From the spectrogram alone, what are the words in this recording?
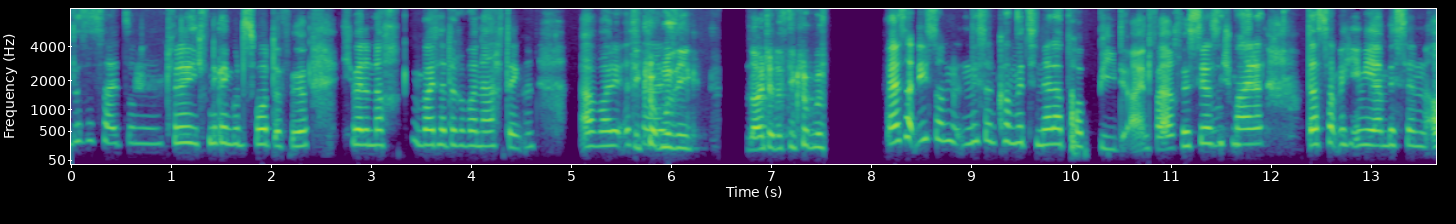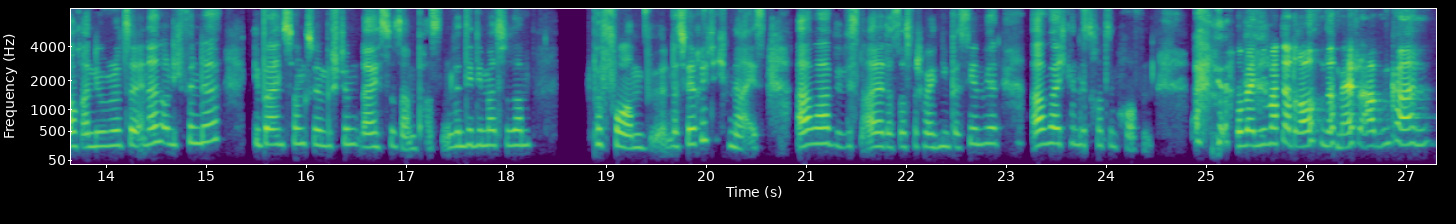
Das ist halt so ein. Ich finde, kein gutes Wort dafür. Ich werde noch weiter darüber nachdenken. Aber der ist. Die halt, Clubmusik. Leute, das ist die Clubmusik. Er ist halt nicht so ein, nicht so ein konventioneller Pop-Beat einfach. Wisst ihr, was ich meine? Das hat mich irgendwie ein bisschen auch an New Rules erinnert und ich finde, die beiden Songs würden bestimmt nice zusammenpassen. Wenn die die mal zusammen performen würden. Das wäre richtig nice. Aber wir wissen alle, dass das wahrscheinlich nie passieren wird. Aber ich kann das trotzdem hoffen. Und wenn jemand da draußen das Mash-upen kann,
